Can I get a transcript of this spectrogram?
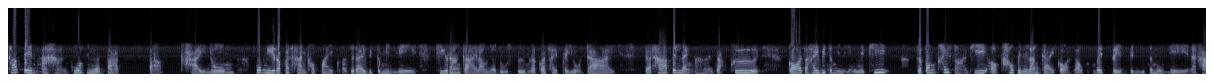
ถ้าเป็นอาหารพวกเนื้อสัตว์ตับไข่นม พวกนี้รับประทานเข้าไปก็จะได้วิตามิน A ที่ร่างกายเราเนี่ยดูดซึมแล้วก็ใช้ประโยชน์ได้ แต่ถ้าเป็นแหล่งอาหารจากพืช ก็จะให้วิตามิน A ที่ จะต้องให้สารที่เออเข้าไปในร่างกายก่อน แล้วก็ไปเปลี่ยนเป็นวิตามิน A นะคะ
